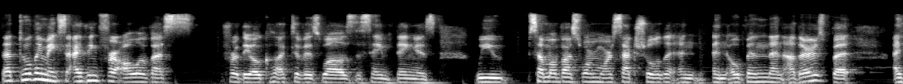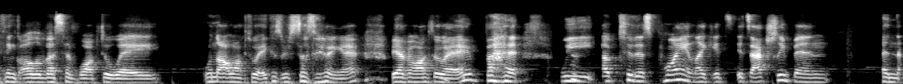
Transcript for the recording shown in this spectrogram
That totally makes sense. I think for all of us, for the old Collective as well, is the same thing. Is we some of us were more sexual and and open than others, but I think all of us have walked away. Well, not walked away because we're still doing it. We haven't walked away, but we up to this point, like it's it's actually been a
